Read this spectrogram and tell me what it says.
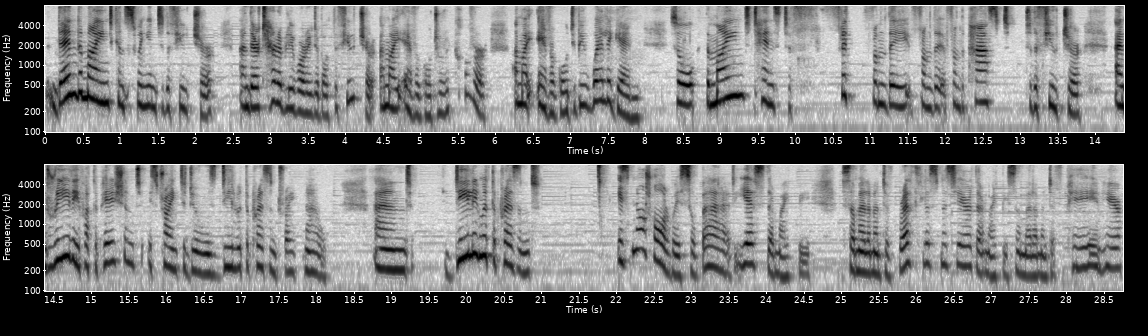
Then the mind can swing into the future and they're terribly worried about the future. Am I ever going to recover? Am I ever going to be well again? So the mind tends to flit from the from the from the past to the future and really what the patient is trying to do is deal with the present right now and dealing with the present is not always so bad. Yes, there might be some element of breathlessness here, there might be some element of pain here,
